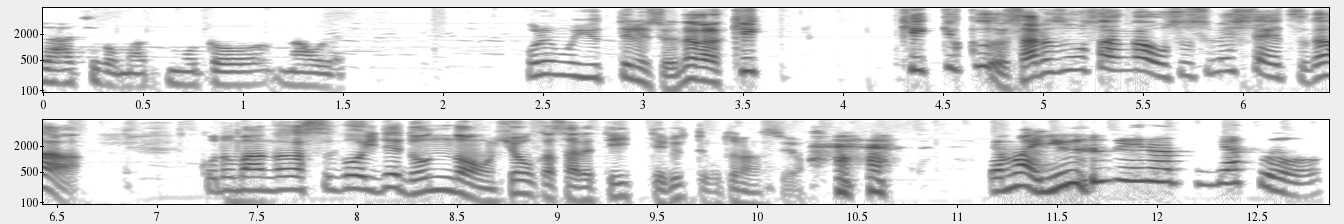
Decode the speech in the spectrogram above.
18号松本直也。これも言ってるんですよ。だからけ結局、猿蔵さんがおすすめしたやつが、この漫画がすごいで、どんどん評価されていってるってことなんですよ。いや、まあ、有名なやつを、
